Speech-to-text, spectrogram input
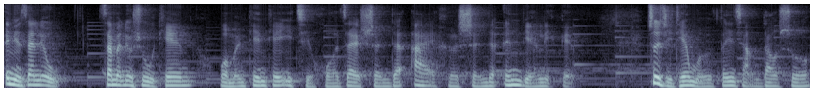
恩典三六五，三百六十五天，我们天天一起活在神的爱和神的恩典里面。这几天我们分享到说，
